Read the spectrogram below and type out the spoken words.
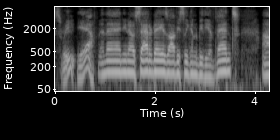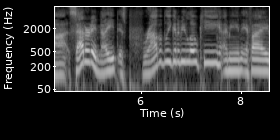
Sweet. Yeah, and then you know Saturday is obviously going to be the event. Uh, Saturday night is probably going to be low key. I mean, if I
